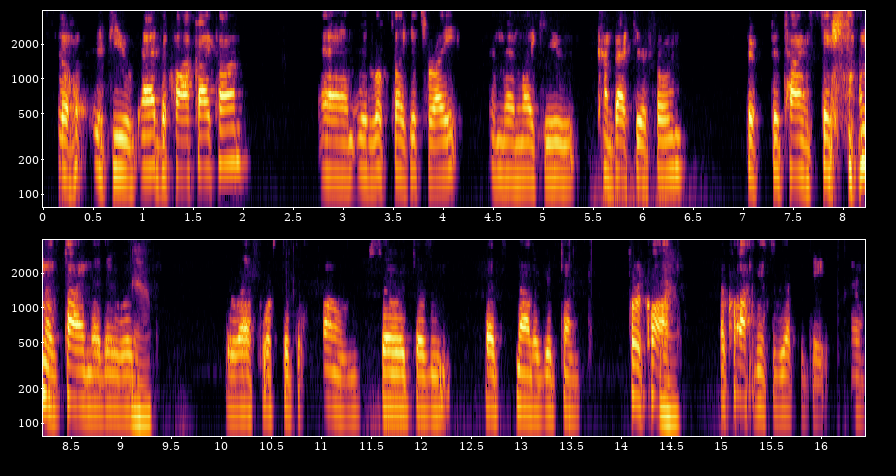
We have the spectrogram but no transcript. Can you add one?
So if you add the clock icon, and it looks like it's right, and then like you come back to your phone, the, the time stays on as time that it was Yeah. the last looked at the phone. So it doesn't. That's not a good thing for a clock. Yeah. A clock needs to be up to date. So,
